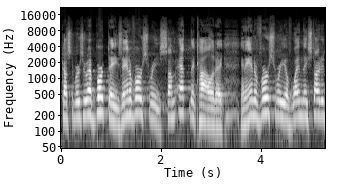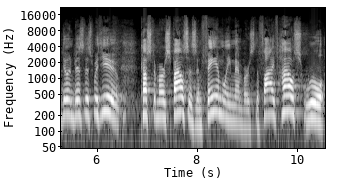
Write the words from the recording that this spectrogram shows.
Customers who have birthdays, anniversaries, some ethnic holiday, an anniversary of when they started doing business with you. Customers, spouses, and family members. The five house rule.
